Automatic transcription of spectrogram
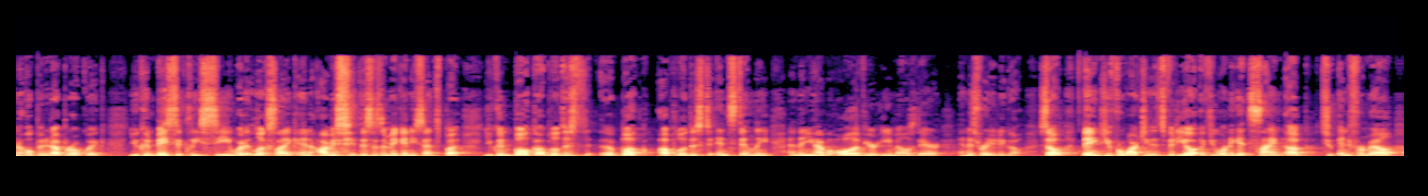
I'm gonna open it up real quick. You can basically see what it looks like, and obviously this doesn't make any sense, but you can bulk upload this, uh, bulk upload this to instantly, and then you have all of your emails there, and it's ready to go. So thank you for watching this video. If you want to get signed up to Inframail,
